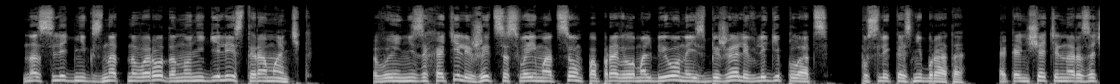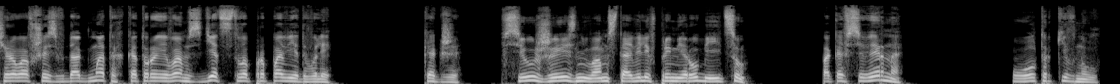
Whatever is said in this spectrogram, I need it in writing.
— наследник знатного рода, но нигилист и романтик. Вы не захотели жить со своим отцом по правилам Альбиона и сбежали в Легиплац после казни брата, окончательно разочаровавшись в догматах, которые вам с детства проповедовали. Как же? Всю жизнь вам ставили в пример убийцу. Пока все верно? Уолтер кивнул.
